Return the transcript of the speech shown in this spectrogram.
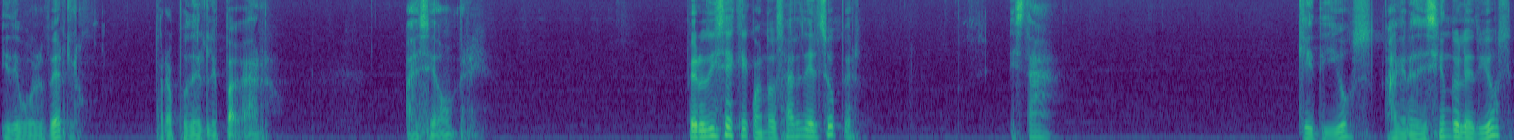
y devolverlo para poderle pagar a ese hombre. Pero dice que cuando sale del súper está que Dios, agradeciéndole a Dios,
